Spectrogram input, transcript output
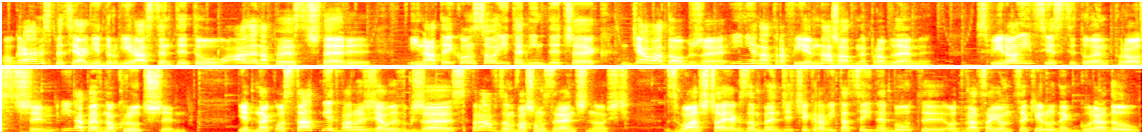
Ograłem specjalnie drugi raz ten tytuł, ale na PS4 i na tej konsoli ten indyczek działa dobrze i nie natrafiłem na żadne problemy. Spheroids jest tytułem prostszym i na pewno krótszym. Jednak ostatnie dwa rozdziały w grze sprawdzą waszą zręczność. Zwłaszcza jak zdobędziecie grawitacyjne buty, odwracające kierunek góra-dół.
